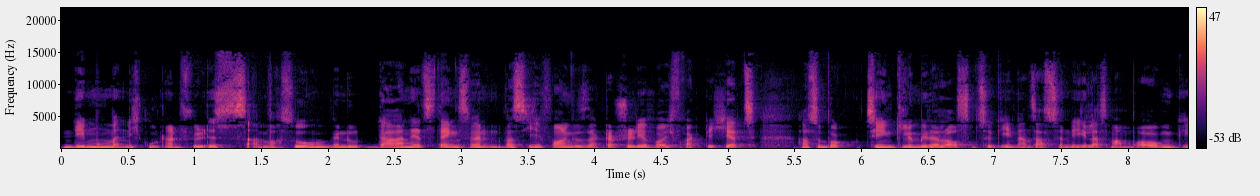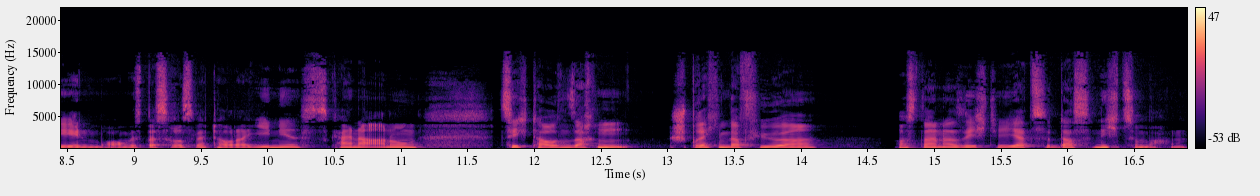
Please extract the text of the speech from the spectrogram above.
in dem Moment nicht gut anfühlt, ist es einfach so, wenn du daran jetzt denkst, wenn, was ich hier vorhin gesagt habe, stell dir vor, ich frage dich jetzt, hast du Bock, zehn Kilometer laufen zu gehen? Dann sagst du, nee, lass mal morgen gehen, morgen ist besseres Wetter oder jenes, keine Ahnung. Zigtausend Sachen sprechen dafür, aus deiner Sicht jetzt das nicht zu machen.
